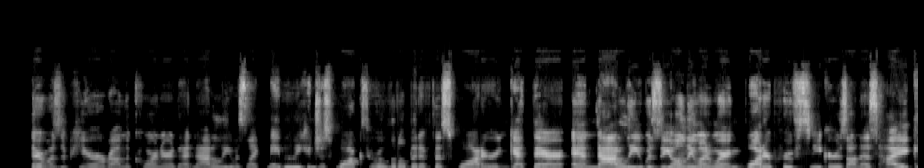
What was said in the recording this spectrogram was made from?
there was a pier around the corner that Natalie was like, maybe we can just walk through a little bit of this water and get there. And Natalie was the only one wearing waterproof sneakers on this hike.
